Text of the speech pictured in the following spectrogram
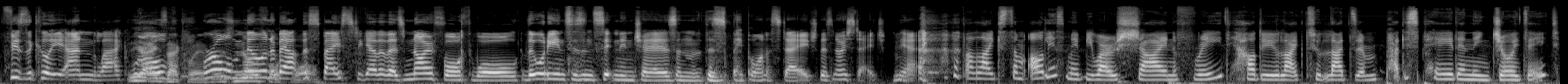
physically and like we're Yeah, all exactly. we're all There's milling fourth about wall. the space together. There's no fourth wall. The audience isn't sitting in chairs and there's people on a stage. There's no stage. Hmm. Yeah. But like some audience may be very shy and afraid. How do you like to let them participate and enjoy it?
